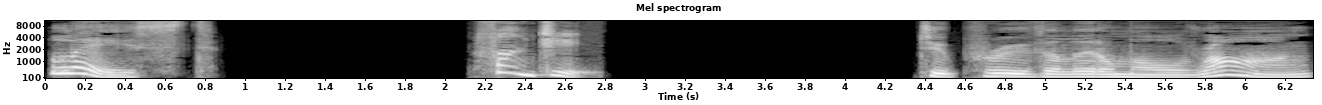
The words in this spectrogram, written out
laced. 放置 To prove the little mole wrong,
